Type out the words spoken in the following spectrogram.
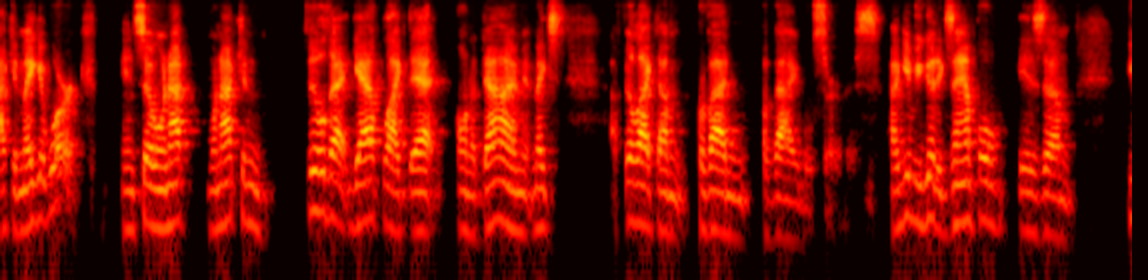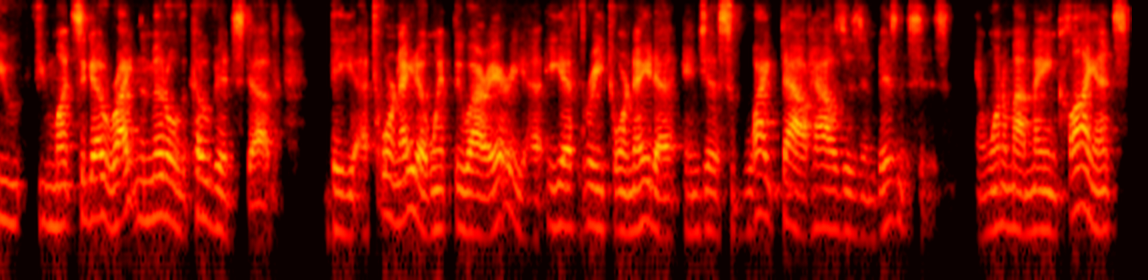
I can make it work. And so when I when I can fill that gap like that on a dime, it makes I feel like I'm providing a valuable service. I'll give you a good example is um, a few, few months ago, right in the middle of the COVID stuff, the uh, tornado went through our area, EF3 tornado, and just wiped out houses and businesses. And one of my main clients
